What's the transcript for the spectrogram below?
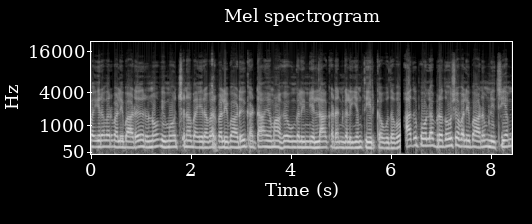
பைரவர் வழிபாடு ருணோ விமோச்சன பைரவர் வழிபாடு கட்டாயமாக உங்களின் எல்லா கடன்களையும் தீர்க்க உதவும். அதுபோல பிரதோஷ வழிபாடும் நிச்சயம்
